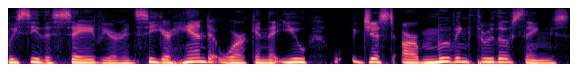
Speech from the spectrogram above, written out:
we see the Savior and see your hand at work, and that you just are moving through those things.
